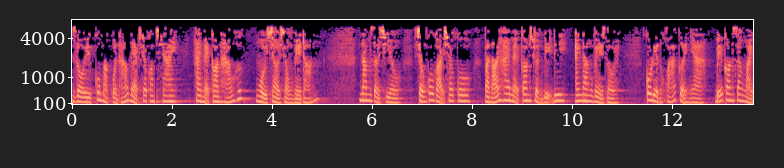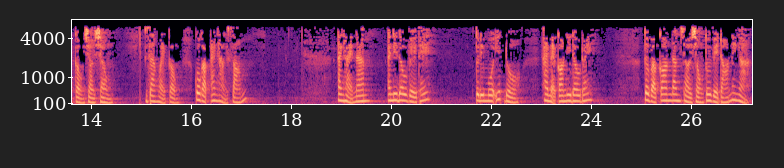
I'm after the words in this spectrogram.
Rồi cô mặc quần áo đẹp cho con trai. Hai mẹ con háo hức Ngồi chờ chồng về đón. 5 giờ chiều Chồng cô gọi cho cô và nói hai mẹ con chuẩn bị đi Anh đang về rồi Cô liền khóa cửa nhà Bế con ra ngoài cổng chờ chồng ra ngoài cổng, cô gặp anh hàng xóm. Anh Hải Nam, anh đi đâu về thế? Tôi đi mua ít đồ, hai mẹ con đi đâu đấy? Tôi và con đang chờ chồng tôi về đón anh à?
